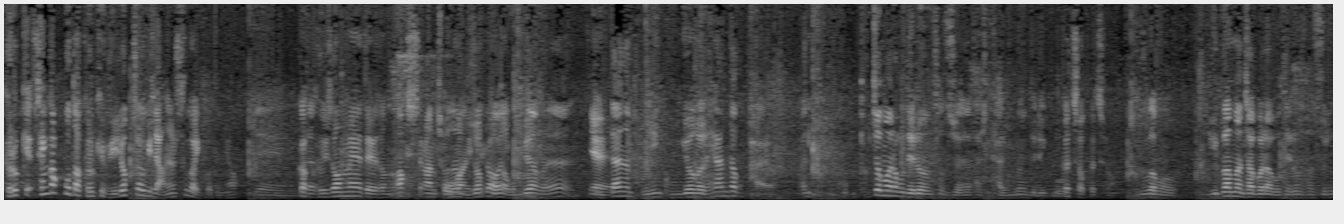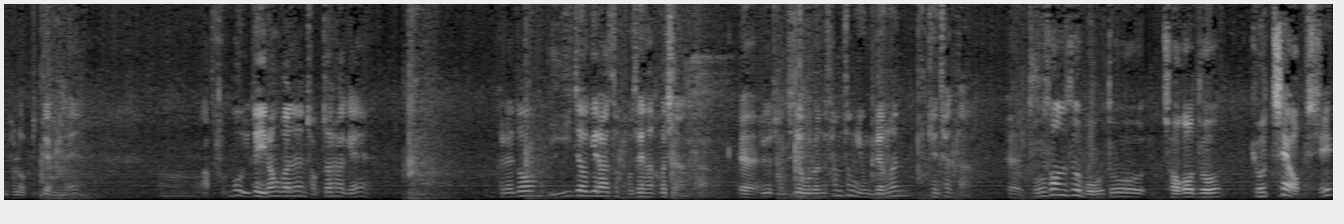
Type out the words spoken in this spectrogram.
그렇게 생각보다 그렇게 위력적이지 않을 수가 있거든요. 예, 그러니까 그 점에 대해서는 확실한 저는 무조건 필요하다고. 용병은 예. 일단은 본인 공격을 해야 한다고 봐요 아니 고- 득점하라고 데려온 선수잖아요 사실 다 용병들이고 그렇죠, 그렇죠. 누가 뭐 리바만 잡으라고 데려온 선수는 별로 없기 때문에 어, 앞으로 뭐 이제 이런 거는 적절하게 그래도 이기적이라서 고생할 것 같진 않다. 예. 그리고 전체적으로는 삼성 용병은 괜찮다. 예, 두 선수 모두 적어도 교체 없이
